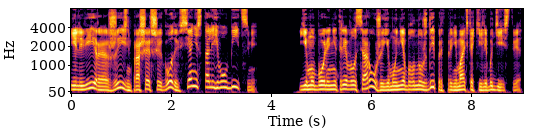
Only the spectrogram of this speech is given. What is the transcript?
Эльвира, жизнь, прошедшие годы, все они стали его убийцами. Ему более не требовалось оружия, ему не было нужды предпринимать какие-либо действия.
